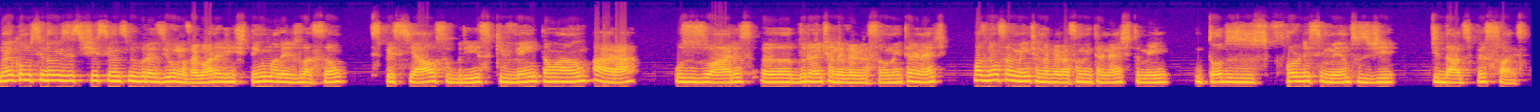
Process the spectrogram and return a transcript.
Não é como se não existisse antes no Brasil, mas agora a gente tem uma legislação especial sobre isso que vem então a amparar os usuários uh, durante a navegação na internet, mas não somente a navegação na internet, também em todos os fornecimentos de, de dados pessoais.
